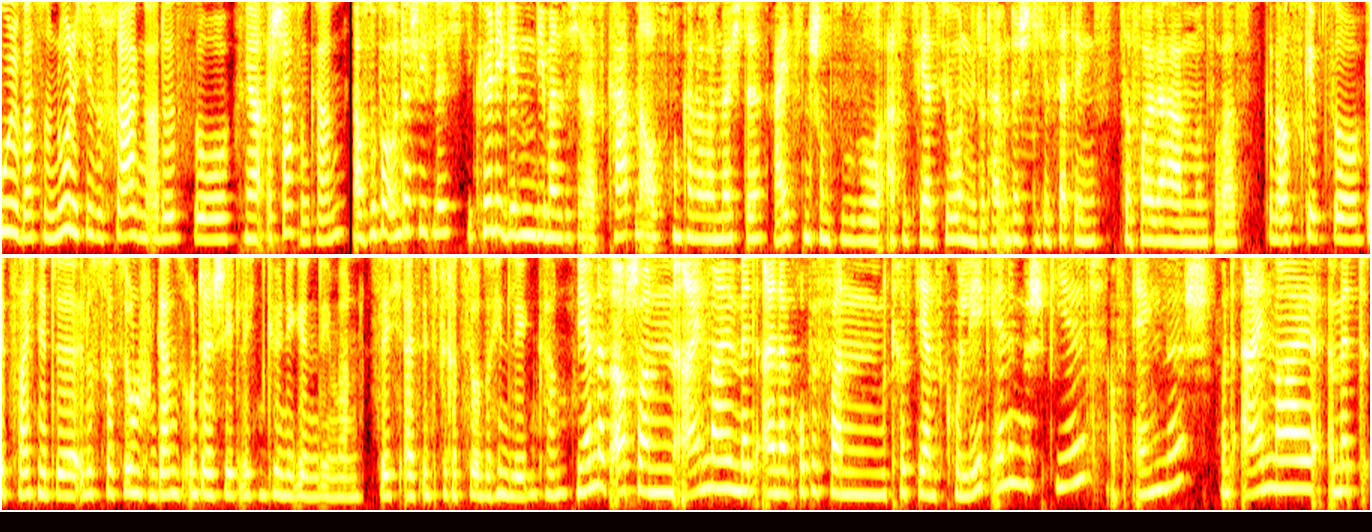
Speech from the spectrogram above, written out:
cool, was man nur durch diese Fragen alles so ja. erschaffen kann. Auch super unterschiedlich. Die Königinnen, die man sich als Karten ausruhen kann, wenn man möchte, reizen schon zu so Assoziationen, die total unterschiedliche Settings zur Folge haben und sowas. Genau, also es gibt so gezeichnete Illustrationen von ganz unterschiedlichen Königinnen, die man sich als Inspiration so hinlegen kann. Wir haben das auch schon einmal mit einer Gruppe von Christians KollegInnen gespielt, auf Englisch. Und einmal mit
